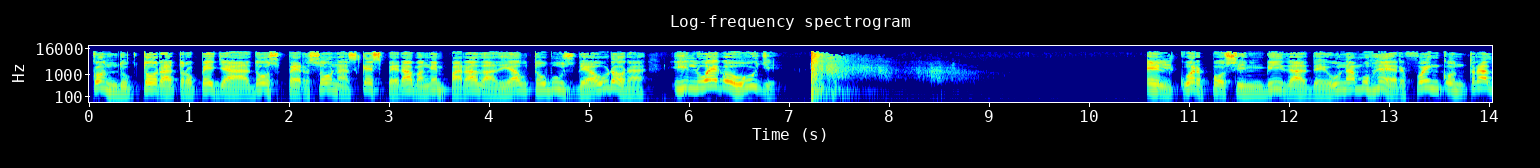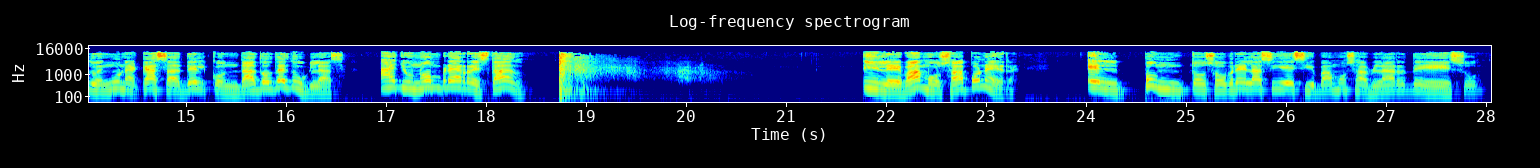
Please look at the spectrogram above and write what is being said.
Conductor atropella a dos personas que esperaban en parada de autobús de Aurora y luego huye. El cuerpo sin vida de una mujer fue encontrado en una casa del condado de Douglas. Hay un hombre arrestado. y le vamos a poner el punto sobre las IES y vamos a hablar de eso,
